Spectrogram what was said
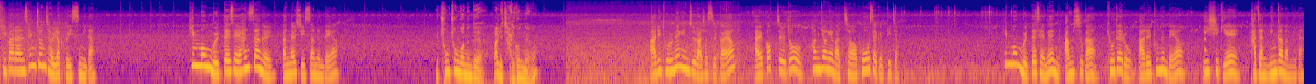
기발한 생존 전략도 있습니다. 흰목 물대새 한 쌍을 만날 수 있었는데요. 총총 걷는데 빨리 잘 걷네요. 알이 돌멩인 줄 아셨을까요? 알 껍질도 환경에 맞춰 보호색을 띠죠. 흰목 물대새는 암수가 교대로 알을 품는데요. 이 시기에 가장 민감합니다.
